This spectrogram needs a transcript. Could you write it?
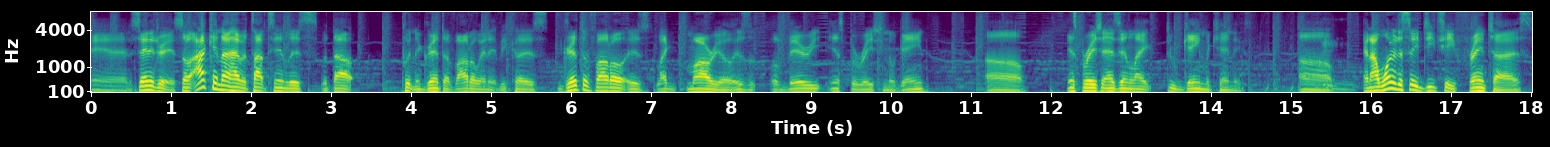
and San Andreas. So I cannot have a top ten list without putting a Grand Theft Auto in it because Grand Theft Auto is like Mario is a very inspirational game. Um, inspiration as in like through game mechanics. Um, Mm. and I wanted to say GTA franchise,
